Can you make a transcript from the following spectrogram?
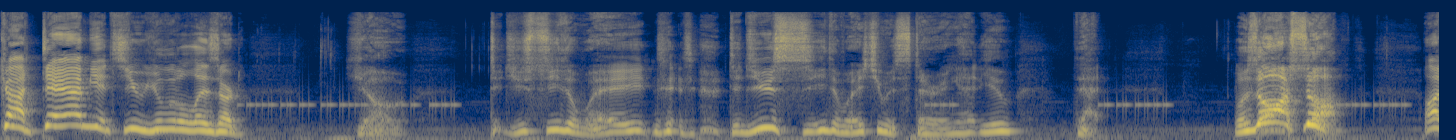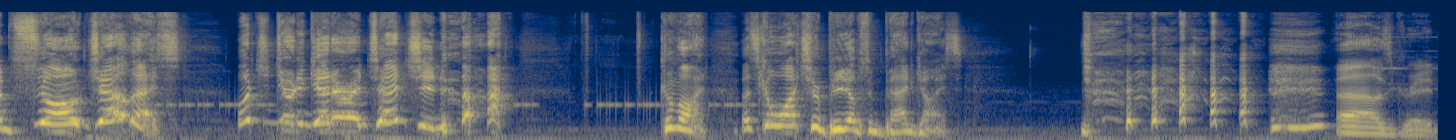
God damn it's you, you little lizard. Yo, did you see the way? did you see the way she was staring at you? That was awesome! I'm so jealous! What'd you do to get her attention? Come on, let's go watch her beat up some bad guys. oh, that was great.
